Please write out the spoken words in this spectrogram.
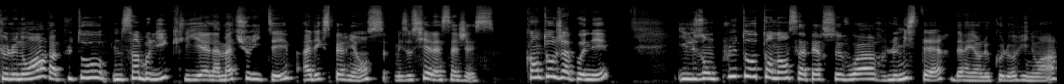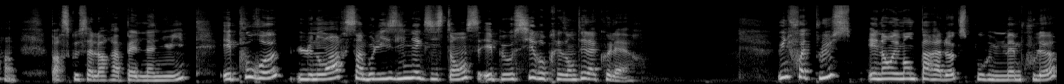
que le noir a plutôt une symbolique liée à la maturité, à l'expérience, mais aussi à la sagesse. Quant aux Japonais, ils ont plutôt tendance à percevoir le mystère derrière le coloris noir, parce que ça leur rappelle la nuit. Et pour eux, le noir symbolise l'inexistence et peut aussi représenter la colère. Une fois de plus, énormément de paradoxes pour une même couleur,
